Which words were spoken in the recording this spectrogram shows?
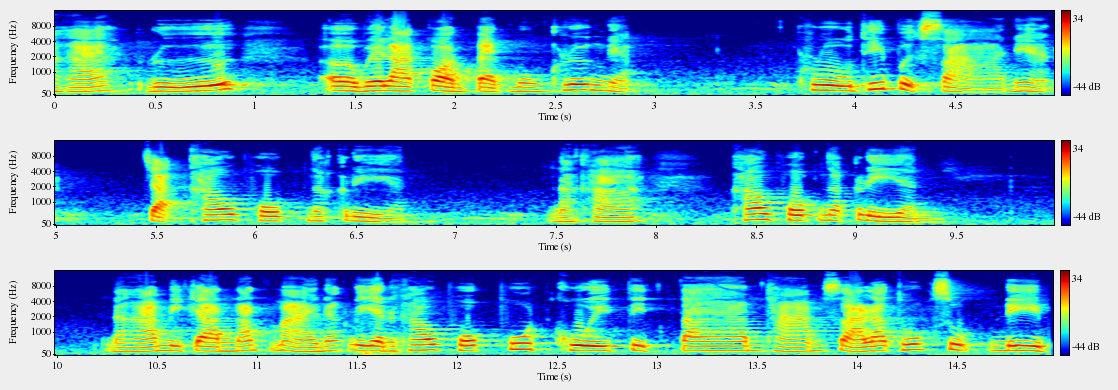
นะคะ หรือเออเวลาก่อน8โมงครึ่งเนี่ยครูที่ปรึกษาเนี่ยจะเข้าพบนักเรียนนะคะ เข้าพบนักเรียน นะคะมีการนัดหมายนักเรียนเข้าพบพูดคุยติดตาม ถามสารทุกข์สุขดิบ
